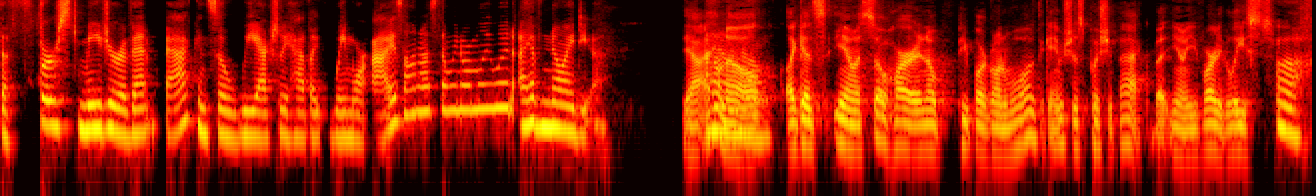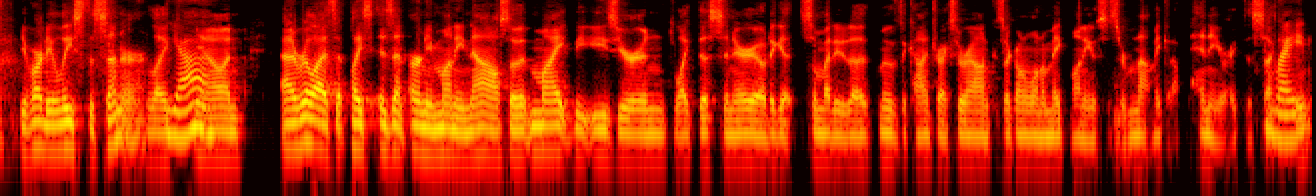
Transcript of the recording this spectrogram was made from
the first major event back. And so we actually have like way more eyes on us than we normally would. I have no idea. Yeah, I I don't, don't know. know. Like it's you know it's so hard. I know people are going, well, the games just push it back, but you know you've already leased Ugh. you've already leased the center, like Yeah. you know, and, and I realize that place isn't earning money now, so it might be easier in like this scenario to get somebody to move the contracts around because they're going to want to make money since they're not making a penny right this second. Right.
